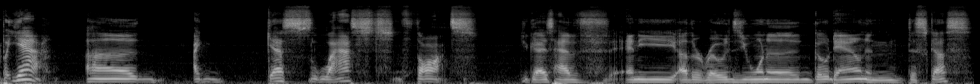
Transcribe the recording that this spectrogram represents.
but yeah, uh, I guess last thoughts. Do you guys have any other roads you want to go down and discuss?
